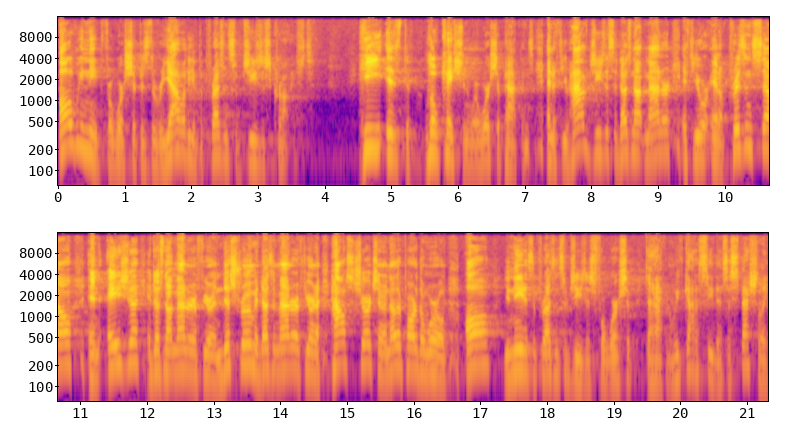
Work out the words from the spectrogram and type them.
All we need for worship is the reality of the presence of Jesus Christ. He is the location where worship happens. And if you have Jesus, it does not matter if you are in a prison cell in Asia. It does not matter if you're in this room. It doesn't matter if you're in a house church in another part of the world. All you need is the presence of Jesus for worship to happen. We've got to see this, especially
